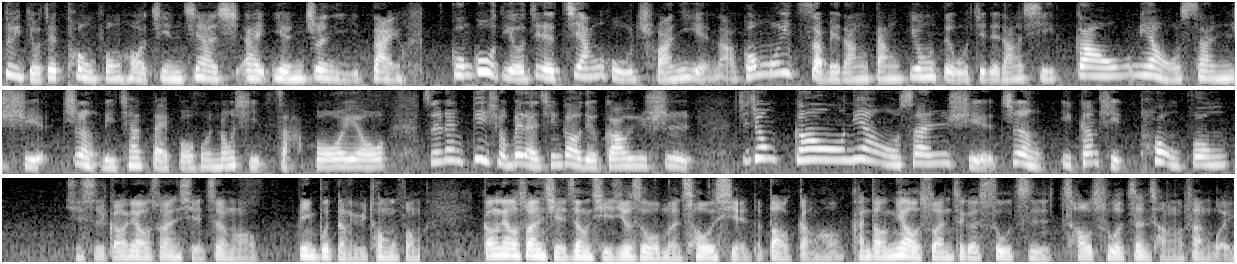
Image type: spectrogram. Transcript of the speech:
对着这痛风吼，真正是爱严阵以待。根据着这个江湖传言呐，讲每十个人当中都有一个人是高尿酸血症，而且大部分拢是查甫的哦。所以咱继续要来请教着高医师，这种高尿酸血症伊敢是痛风？其实高尿酸血症哦，并不等于痛风。高尿酸血症其实就是我们抽血的报告哈，看到尿酸这个数字超出了正常的范围。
